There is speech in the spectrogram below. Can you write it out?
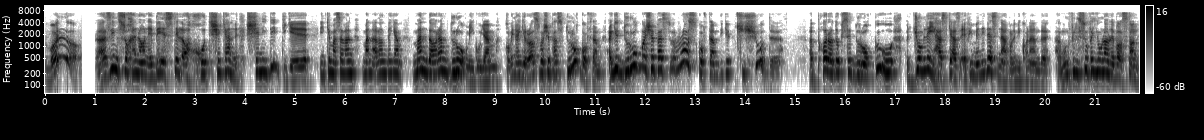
والا از این سخنان به اصطلاح خود شکن شنیدید دیگه؟ اینکه مثلا من الان بگم من دارم دروغ می‌گویم. خب این اگه راست باشه پس دروغ گفتم. اگه دروغ باشه پس راست گفتم دیگه. چی شد؟ پارادوکس دروغگو جمله ای هست که از اپیمنیدس نقل می کنند همون فیلسوف یونان باستان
